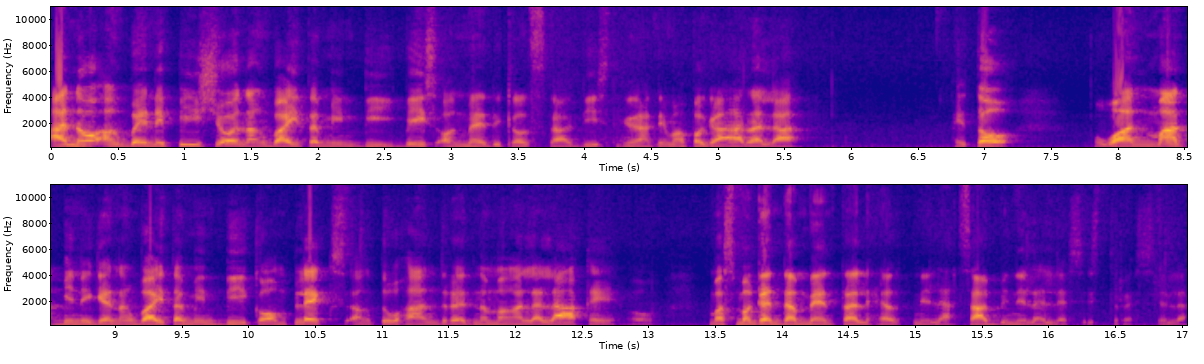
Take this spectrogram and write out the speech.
Ano ang benepisyo ng vitamin B based on medical studies? Tingnan natin mga pag-aaral ha. Ito, one month binigyan ng vitamin B complex ang 200 na mga lalaki. Oh, mas maganda mental health nila. Sabi nila, less stress sila.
